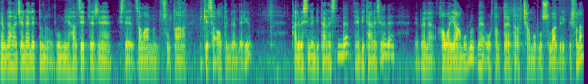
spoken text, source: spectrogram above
Mevlana Celaleddin Rumi Hazretlerine işte zamanın sultanı bir kese altın gönderiyor. Talebesinden bir tanesini de e, bir tanesine de e, böyle hava yağmurlu ve ortalıkta her taraf çamurlu sular birikmiş falan.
